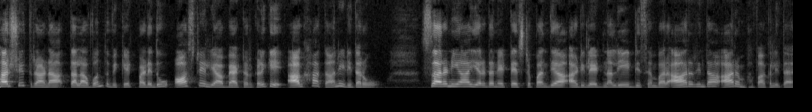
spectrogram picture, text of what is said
ಹರ್ಷಿತ್ ರಾಣಾ ತಲಾ ಒಂದು ವಿಕೆಟ್ ಪಡೆದು ಆಸ್ಟ್ರೇಲಿಯಾ ಬ್ಯಾಟರ್ಗಳಿಗೆ ಆಘಾತ ನೀಡಿದರು. ಸರಣಿಯ ಎರಡನೇ ಟೆಸ್ಟ್ ಪಂದ್ಯ ಅಡಿಲೇಡ್ನಲ್ಲಿ ಡಿಸೆಂಬರ್ ಆರರಿಂದ ಆರಂಭವಾಗಲಿದೆ.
